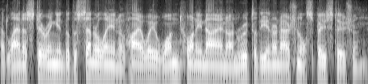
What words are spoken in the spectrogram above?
Atlantis steering into the center lane of Highway 129 en route to the International Space Station.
